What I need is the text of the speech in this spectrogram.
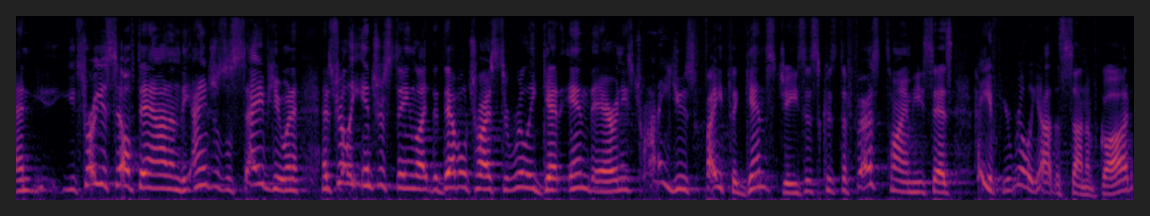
and you, you, throw yourself down and the angels will save you. And, and it's really interesting, like the devil tries to really get in there and he's trying to use faith against Jesus because the first time he says, Hey, if you really are the Son of God,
